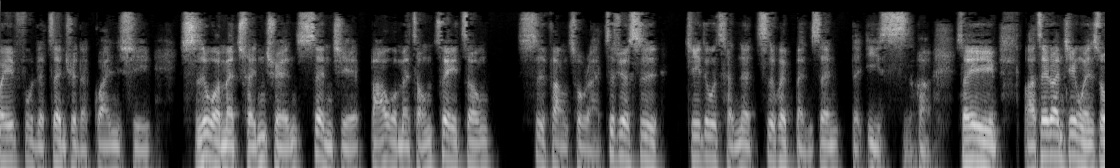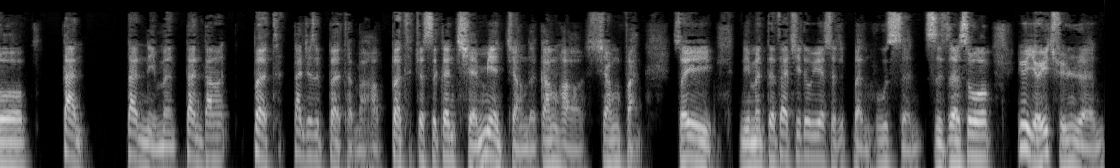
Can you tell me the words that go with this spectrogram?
恢复的正确的关系，使我们纯全圣洁，把我们从最终释放出来，这就是。基督城的智慧本身的意思，哈，所以啊，这段经文说，但但你们但当 but 但就是 but 嘛，哈，but 就是跟前面讲的刚好相反，所以你们得在基督耶稣是本乎神，指着说，因为有一群人，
